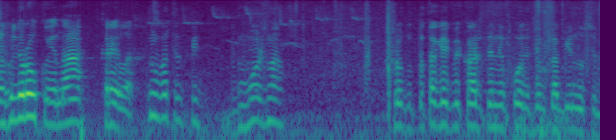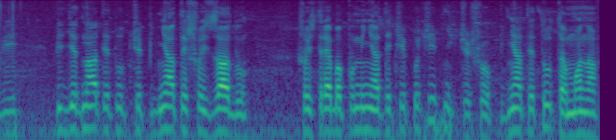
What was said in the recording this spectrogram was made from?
регулювання на крилах. Ну, от під, можна, щоб так як ви кажете, не входити в кабіну собі, під'єднати тут чи підняти щось ззаду. Щось треба поміняти, чи почіпник, чи що, підняти тут, а можна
